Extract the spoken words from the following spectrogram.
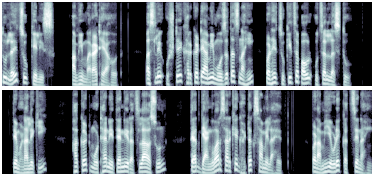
तू लय चूक केलीस. आम्ही मराठे आहोत. असले उष्टे खरकटे आम्ही मोजतच नाही पण हे चुकीचं पाऊल उचललंस तू. ते म्हणाले की हा कट मोठ्या नेत्यांनी रचला असून त्यात गँगवारसारखे घटक सामील आहेत. पण आम्ही एवढे कच्चे नाही.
